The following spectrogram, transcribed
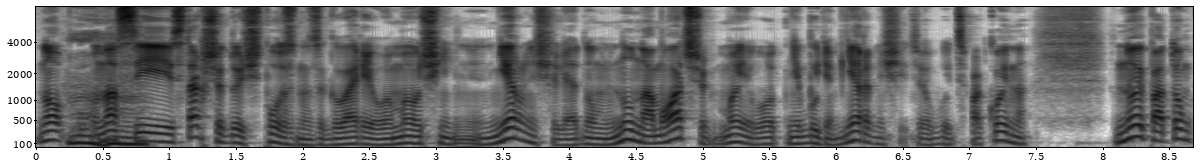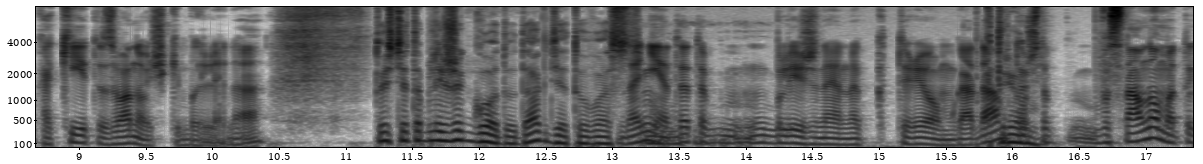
Но ага. у нас и старшая дочь поздно заговорила, мы очень нервничали, я думаю, ну, на младшей мы вот не будем нервничать, все будет спокойно. Ну и потом какие-то звоночки были, да. То есть это ближе к году, да, где-то у вас? Да нет, это ближе, наверное, к трем годам, к трем. потому что в основном это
